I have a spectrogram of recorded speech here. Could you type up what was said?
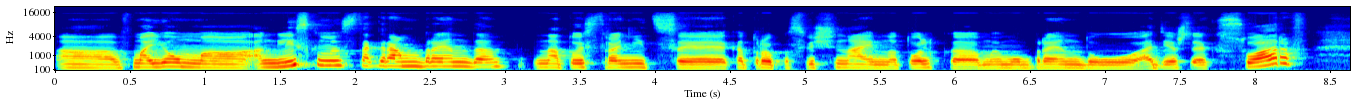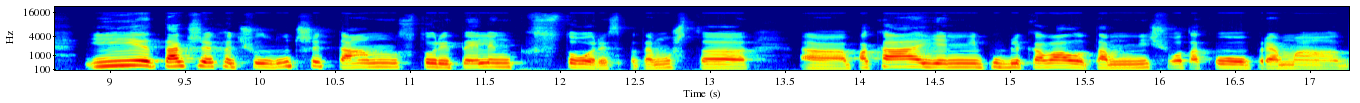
в моем а, английском инстаграм бренда, на той странице, которая посвящена именно только моему бренду одежды и аксессуаров. И также я хочу улучшить там в сторис, потому что а, пока я не публиковала там ничего такого прямо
